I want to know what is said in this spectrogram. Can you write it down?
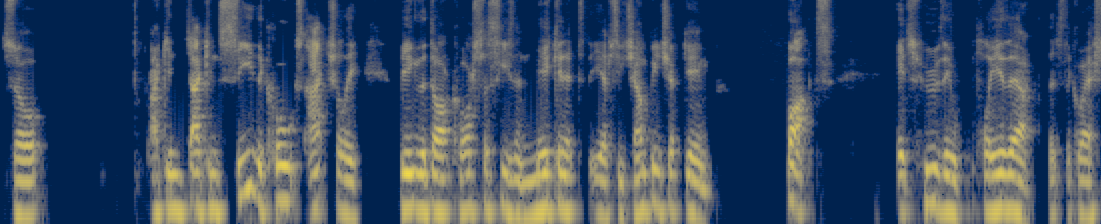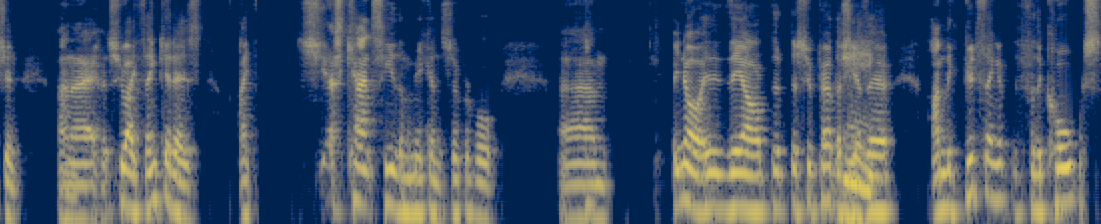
So I can I can see the Colts actually being the dark horse this season, making it to the AFC Championship game. But it's who they'll play there that's the question. And uh, if it's who I think it is, I just can't see them making the Super Bowl. Um, but no, they are they're, they're superb this year. Mm. There, and the good thing for the Colts,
